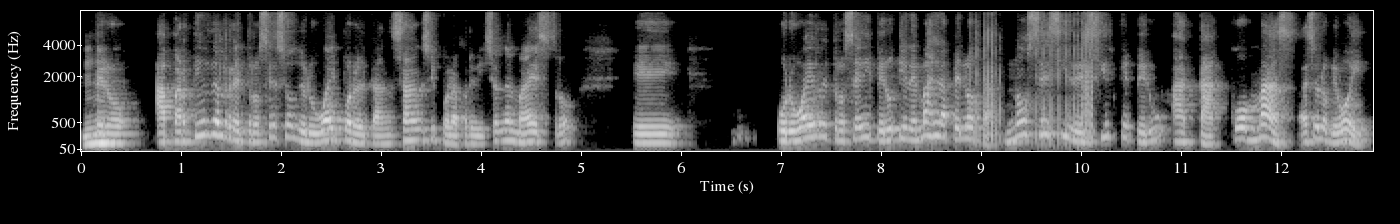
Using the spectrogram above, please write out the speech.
Pero a partir del retroceso de Uruguay por el cansancio y por la previsión del maestro, eh, Uruguay retrocede y Perú tiene más la pelota. No sé si decir que Perú atacó más, a eso es lo que voy.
